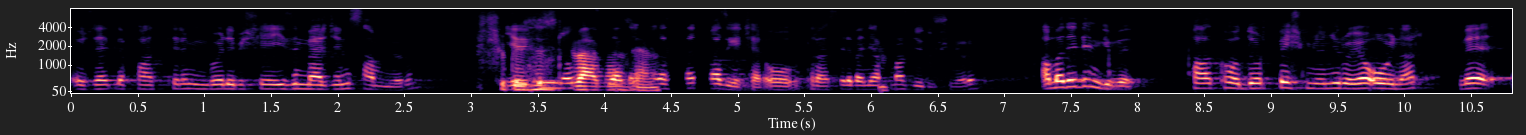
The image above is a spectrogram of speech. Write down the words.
Özellikle Fatih Terim'in böyle bir şeye izin vereceğini sanmıyorum. Şüphesiz vermez yani. Vazgeçer. O transferi ben yapmaz diye düşünüyorum. Ama dediğim gibi Falcao 4-5 milyon euroya oynar ve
